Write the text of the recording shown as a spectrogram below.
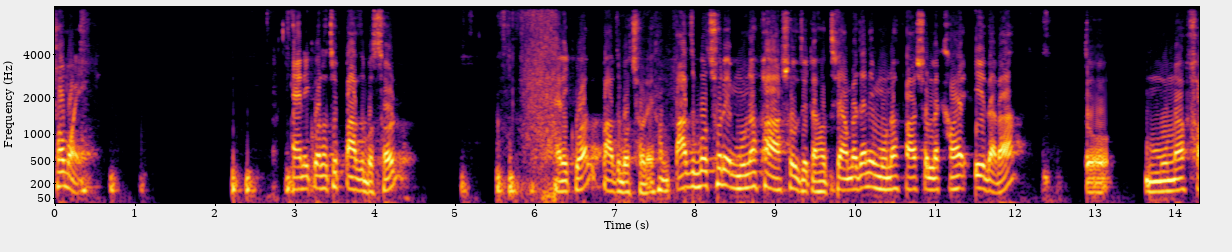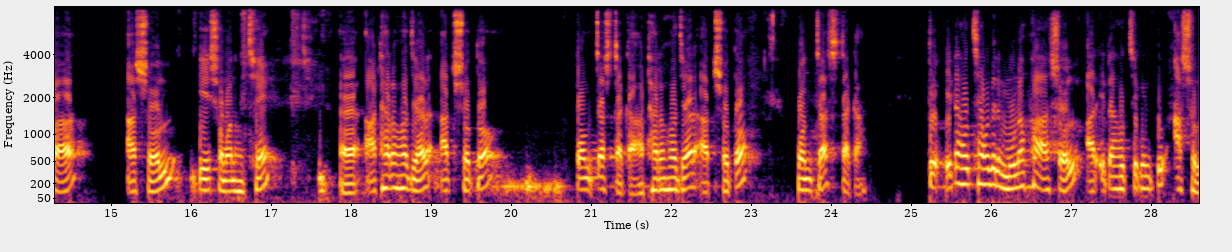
সময়। এন ইকুয়াল হচ্ছে পাঁচ বছর। এন ইকুয়াল পাঁচ বছর। এখন পাঁচ বছরে মুনাফা আসল যেটা হচ্ছে, আমরা জানি মুনাফা আসল লেখা হয় এ দ্বারা। তো মুনাফা আসল এ সমান হচ্ছে আঠারো হাজার আটশত পঞ্চাশ টাকা। আঠারো হাজার আটশত পঞ্চাশ টাকা। তো এটা হচ্ছে আমাদের মুনাফা আসল আর এটা হচ্ছে কিন্তু আসল,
